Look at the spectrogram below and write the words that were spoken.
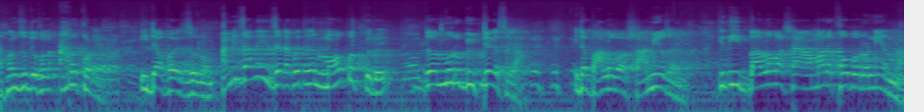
এখন যদি এখন আরও করে এটা হয় জুলুম। আমি জানি যেটা করতে মহব্বত করি যখন মুরব্বী উঠে গেছে গা। এটা ভালোবাসা আমিও জানি। কিন্তু এই ভালোবাসায় আমার খবরও নিয়েন না।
